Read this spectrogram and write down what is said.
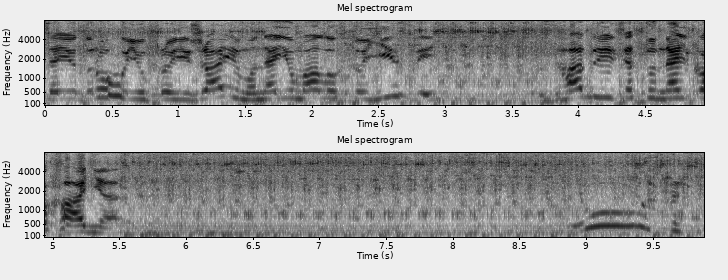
Цією дорогою проїжджаємо, нею мало хто їздить. Згадується тунель кохання. Uh.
